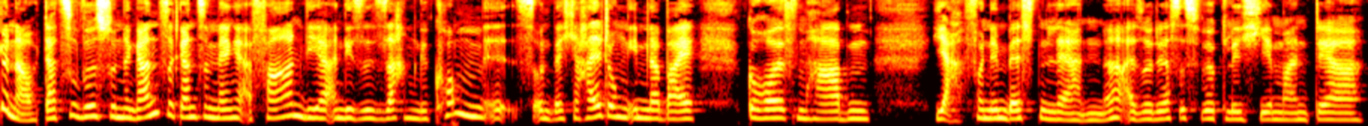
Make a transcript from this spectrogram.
genau, dazu wirst du eine ganze, ganze Menge erfahren, wie er an diese Sachen gekommen ist und welche Haltungen ihm dabei geholfen haben. Ja, von dem Besten lernen. Ne? Also das ist wirklich jemand, der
